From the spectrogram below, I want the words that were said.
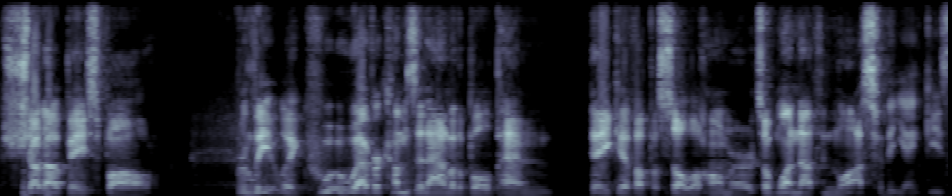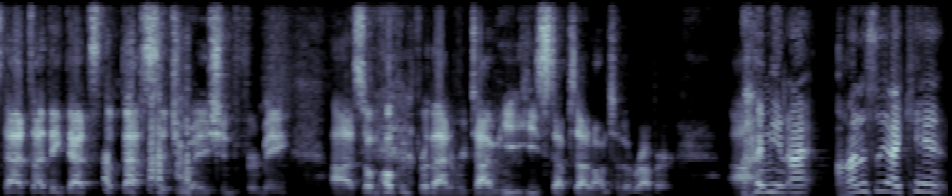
shut up baseball, relieve like wh- whoever comes in out of the bullpen, they give up a solo homer. It's a one nothing loss for the Yankees. That's I think that's the best situation for me. Uh, so I'm hoping for that every time he he steps out onto the rubber. I Um, mean, I honestly, I can't.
